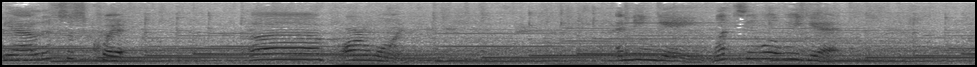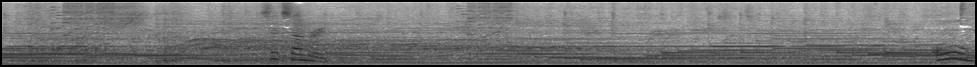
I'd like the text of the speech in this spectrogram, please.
Yeah, let's just quit. Uh, R1. Ending game. Let's see what we get. 600. Oh,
